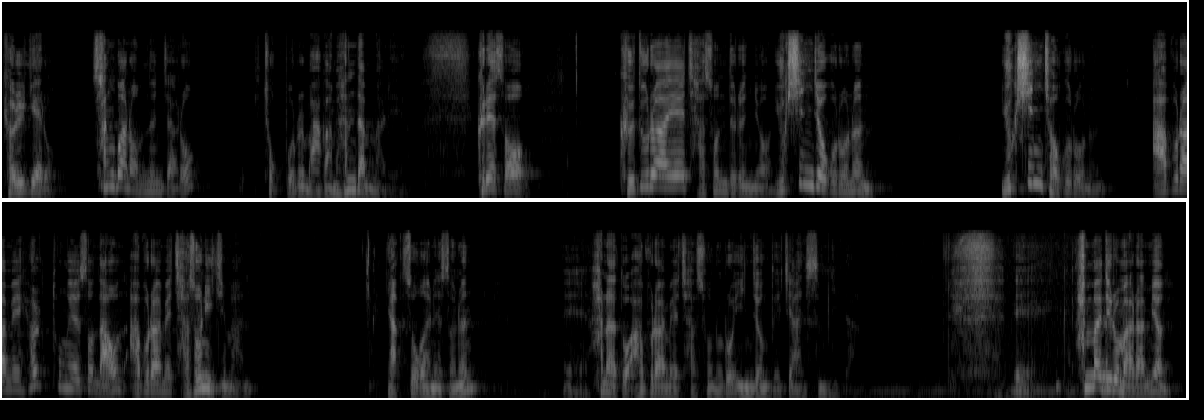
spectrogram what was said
별개로 상관없는 자로 족보를 마감한단 말이에요. 그래서 그두라의 자손들은요 육신적으로는 육신적으로는 아브라함의 혈통에서 나온 아브라함의 자손이지만 약속 안에서는 예, 하나도 아브라함의 자손으로 인정되지 않습니다. 예, 한마디로 말하면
